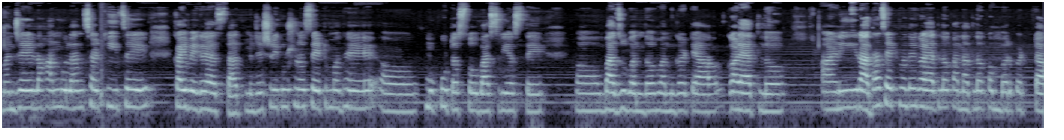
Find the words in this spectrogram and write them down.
म्हणजे लहान मुलांसाठीचे काही वेगळे असतात. म्हणजे श्रीकृष्ण सेटमध्ये मुकुट असतो बासरी असते. बाजूबंद मनगट्या गळ्यातलं आणि राधा सेटमध्ये गळ्यातलं कानातलं कंबरपट्टा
